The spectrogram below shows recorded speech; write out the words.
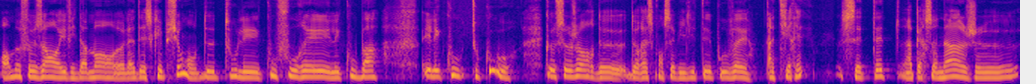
en me faisant évidemment la description de tous les coups fourrés, les coups bas et les coups tout court que ce genre de, responsabilité pouvait attirer. C'était un personnage euh,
